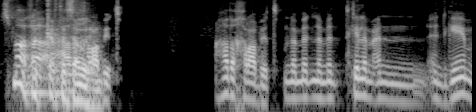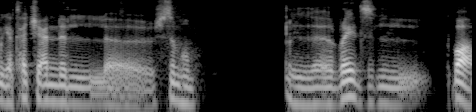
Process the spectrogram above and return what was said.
بس ما فكرت أسوي هذا خرابيط. لما لما تتكلم عن end game قاعد تحكي عن شو اسمهم؟ ال raids الكبار.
